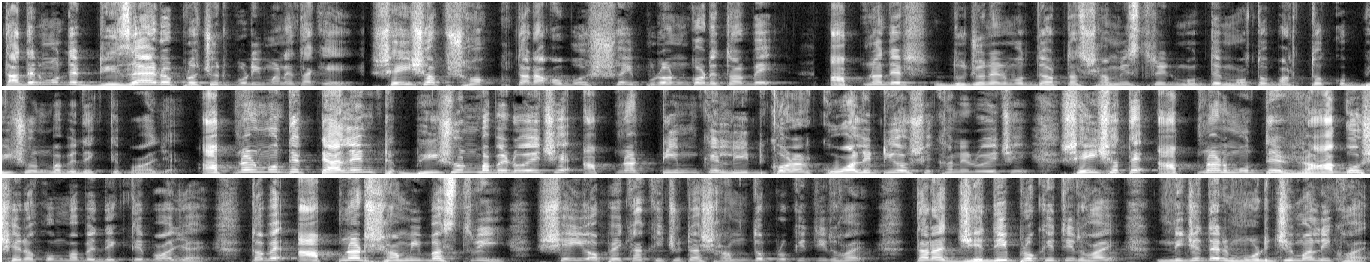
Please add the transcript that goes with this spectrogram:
তাদের মধ্যে ডিজায়ারও প্রচুর পরিমাণে থাকে। সেই সব শখ তারা অবশ্যই পূরণ করে। তবে আপনাদের দুজনের মধ্যে, অর্থাৎ স্বামী স্ত্রীর মধ্যে মত পার্থক্য ভীষণভাবে দেখতে পাওয়া যায়। আপনার মধ্যে ট্যালেন্ট ভীষণভাবে রয়েছে, আপনার টিমকে লিড করার কোয়ালিটিও সেখানে রয়েছে, সেই সাথে আপনার মধ্যে রাগও সেরকমভাবে দেখতে পাওয়া যায়। তবে আপনার স্বামী বা স্ত্রী সেই অপেক্ষা কিছুটা শান্ত প্রকৃতির হয়, তারা জেদি প্রকৃতির হয়, নিজেদের মর্জি মালিক হয়।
